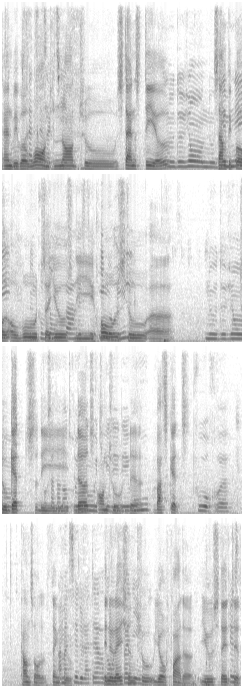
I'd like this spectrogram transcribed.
And we were warned not to stand still. Nous devions nous Some people or would uh, use the hose to uh, nous devions to get the dirt onto the basket. pour euh, Counsel, thank you. de la terre In relation to your father, you stated.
